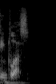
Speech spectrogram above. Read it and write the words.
18 plus.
